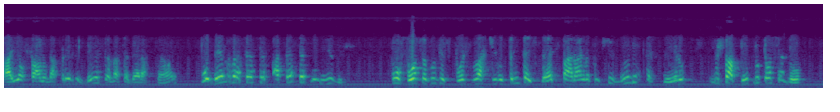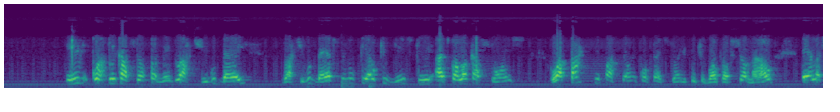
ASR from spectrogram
aí eu falo da presidência da federação, podemos até ser, até ser punidos por força do disposto do artigo 37, parágrafo 2 e 3 do Estatuto do Torcedor. E com aplicação também do artigo 10, do artigo 10, que é o que diz que as colocações ou a participação em competições de futebol profissional, elas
